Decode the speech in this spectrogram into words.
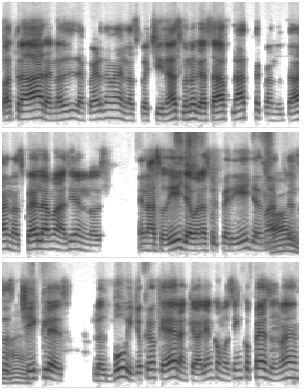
Otra vara, no sé si se acuerdan, en las cochinadas que uno gastaba plata cuando estaba en la escuela, ma, así en los, en las sodillas o en las pulperillas, Ay, esos chicles, los bubi, yo creo que eran, que valían como cinco pesos, ma.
